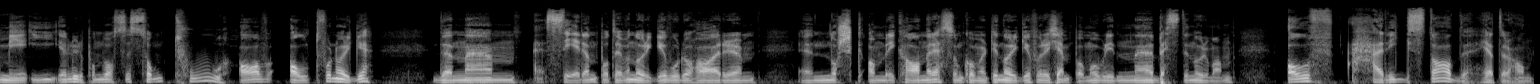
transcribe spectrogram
med i jeg lurer på om det var sesong to av Alt for Norge. Den eh, serien på TV Norge hvor du har eh, norskamerikanere som kommer til Norge for å kjempe om å bli den eh, beste nordmannen. Alf Herrigstad heter han.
